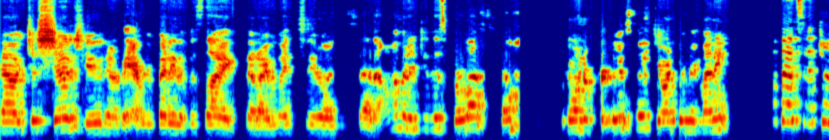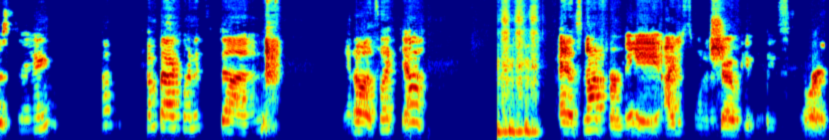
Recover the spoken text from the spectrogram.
You know, it just shows you, you know, to everybody that was like, that I went to and said, oh, I'm going to do this burlesque film. You want to produce it? Do you want to give me money? Well, that's interesting. Come, come back when it's done. You know, it's like, yeah. and it's not for me. I just want to show people these stories.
